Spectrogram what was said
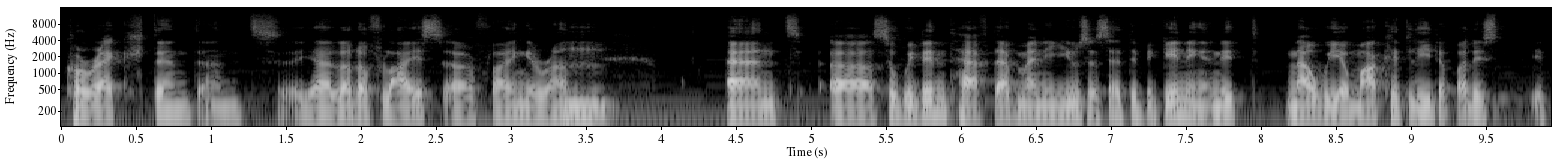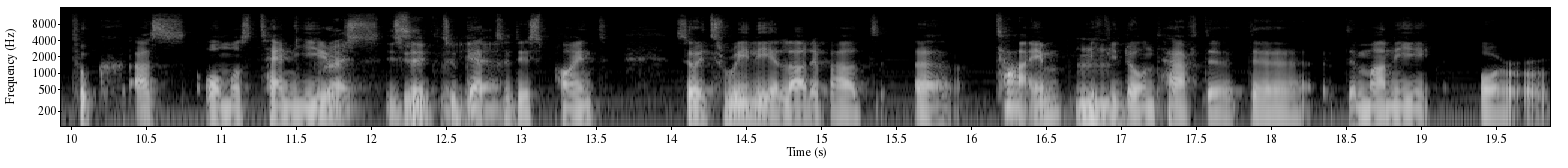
correct, and and yeah, a lot of lies are flying around. Mm-hmm. And uh, so we didn't have that many users at the beginning, and it now we are market leader, but it took us almost ten years right, exactly, to, to, get yeah. to this point. So it's really a lot about uh, time mm-hmm. if you don't have the the, the money or, or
